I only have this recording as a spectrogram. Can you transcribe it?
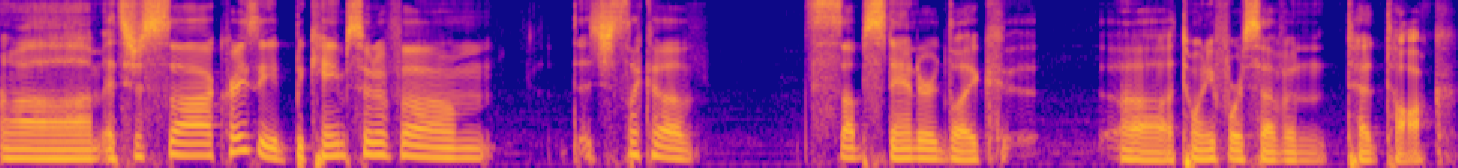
um it's just uh crazy it became sort of um it's just like a substandard like uh 24/7 TED talk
